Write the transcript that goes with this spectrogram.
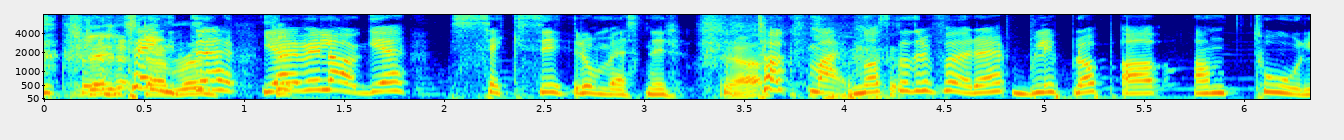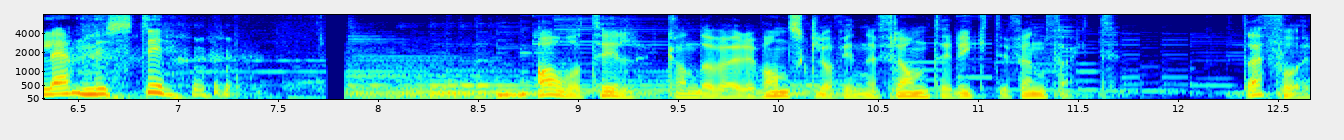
tenkte jeg vil lage sexy romvesener. Ja. Takk for meg. Nå skal dere føre Blipp Blopp av Antole Muster. Av og til kan det være vanskelig å finne fram til riktig fun fact. Derfor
